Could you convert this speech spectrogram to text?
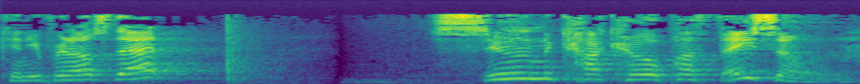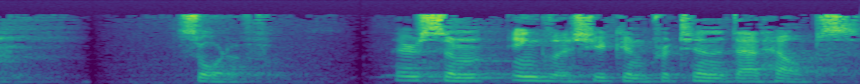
Can you pronounce that? Soon kakopatheson. Sort of. There's some English. You can pretend that that helps.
